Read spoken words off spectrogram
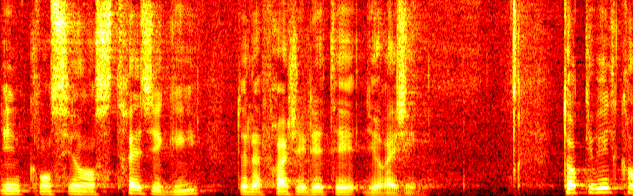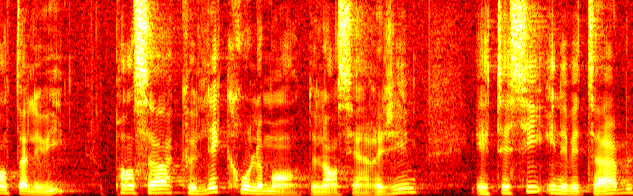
d'une conscience très aiguë de la fragilité du régime. Tocqueville, quant à lui, pensa que l'écroulement de l'Ancien Régime était si inévitable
